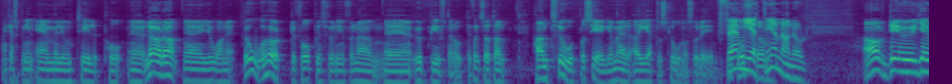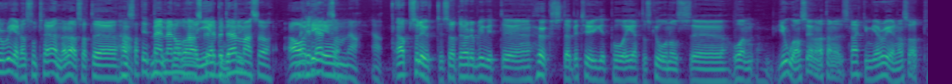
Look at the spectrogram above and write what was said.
Han kan springa in en miljon till på eh, lördag. Eh, Johan är oerhört förhoppningsfull inför den här uppgiften. Och det är faktiskt så att han, han tror på seger med Aetos Kronos. Och det, Fem getingar med andra ord. Ja, det är ju Jerry Redan som tränar där så att uh, han ja. satt inte Men, men om han skulle bedöma så... Ja, det, det lät som... Ja, ja. Absolut, så att det hade blivit uh, högsta betyget på Etos Kronos. Och han, Johan säger att han snackade med Jerry Redan så att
